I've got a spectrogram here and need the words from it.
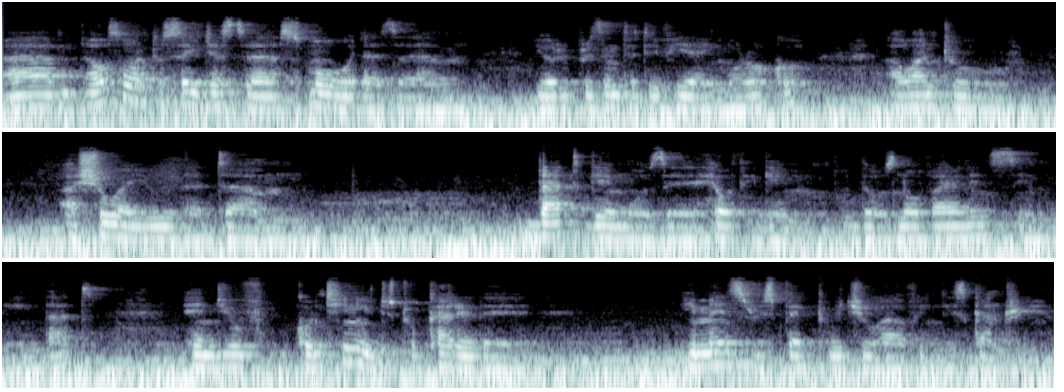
Um, I also want to say just a small word as um, your representative here in Morocco. I want to assure you that um, that game was a healthy game. There was no violence in, in that, and you've continued to carry the immense respect which you have in this country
